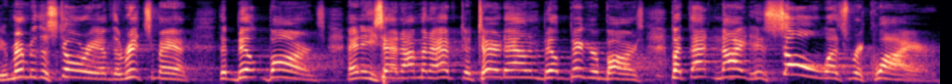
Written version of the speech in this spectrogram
You remember the story of the rich man that built barns, and he said, I'm going to have to tear down and build bigger barns. But that night his soul was required.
